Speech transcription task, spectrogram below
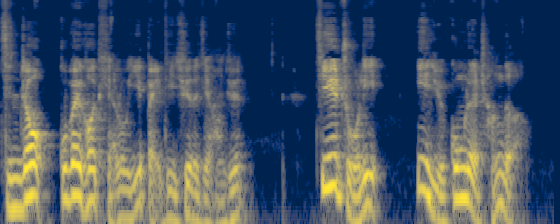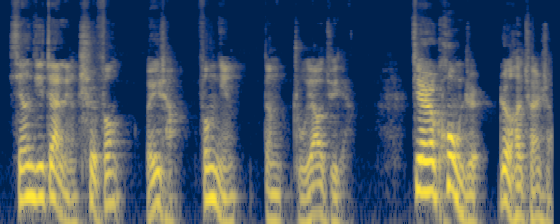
锦州古北口铁路以北地区的解放军，基于主力一举攻略承德，相继占领赤峰、围场、丰宁等主要据点，进而控制热河全省。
